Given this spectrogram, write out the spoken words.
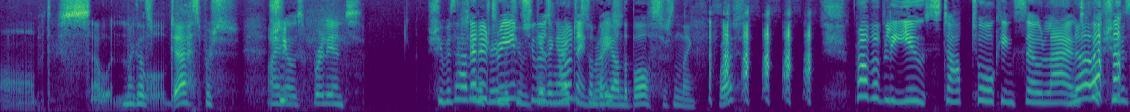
Oh, but they're so in Oh my God, desperate. I She- know it's brilliant. She was having had a dream, dream she was she was giving out to somebody right? on the bus or something. What? Probably you. Stop talking so loud. no, she was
